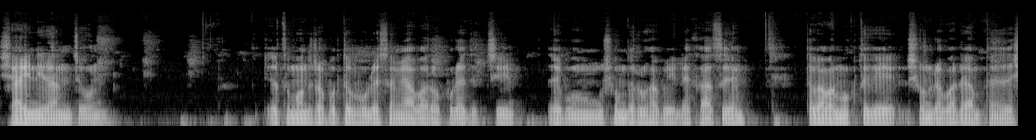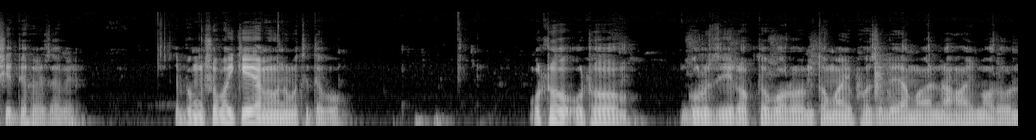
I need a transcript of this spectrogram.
সাই নিরঞ্জন। যেহেতু মন্ত্রটা পড়তে ভুলেছে আমি আবারও পড়ে দিচ্ছি এবং সুন্দরভাবে লেখা আছে। তবে আমার মুখ থেকে শুনলে পারে আপনাদের সিদ্ধি হয়ে যাবে। এবং সবাইকে আমি অনুমতি দেব। ওঠো ওঠো, গুরুজি, রক্ত বরণ, তোমায় ভজিলে আমার না হয় মরণ,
